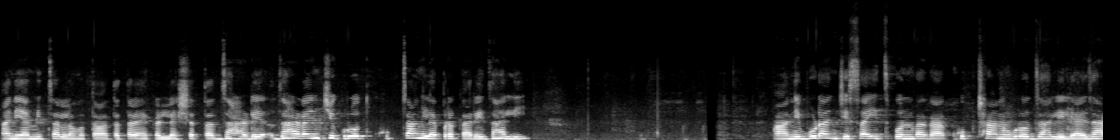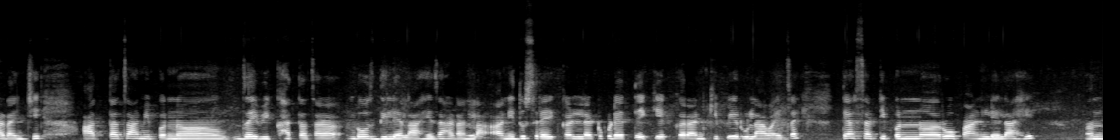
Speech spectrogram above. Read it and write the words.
आणि आम्ही चालला होता आता तळ्याकडल्या शेतात. झाडे झाडांची ग्रोथ खूप चांगल्या प्रकारे झाली. आणि बुडांची साईज पण बघा खूप छान ग्रोथ झालेली आहे झाडांची. आत्ताच आम्ही पण जैविक खताचा डोस दिलेला आहे झाडांना. आणि दुसऱ्या इकडल्या तुकड्यात एक एकर आणखी पेरू लावायचा आहे. त्यासाठी पण रोप आणलेलं आहे. आणि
